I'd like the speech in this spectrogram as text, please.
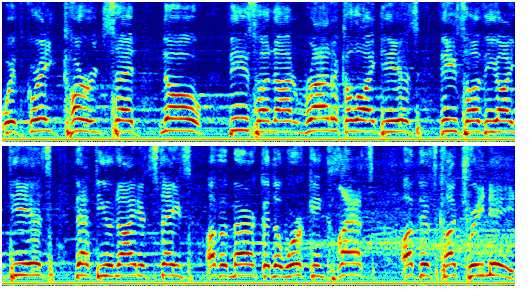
with great courage, said, no, these are not radical ideas. These are the ideas that the United States of America, the working class of this country need.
